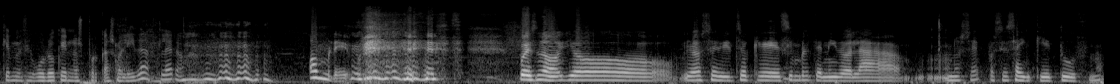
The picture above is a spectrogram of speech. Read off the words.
que me figuro que no es por casualidad, claro. Hombre, pues no, yo, yo os he dicho que siempre he tenido la, no sé, pues esa inquietud, ¿no?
